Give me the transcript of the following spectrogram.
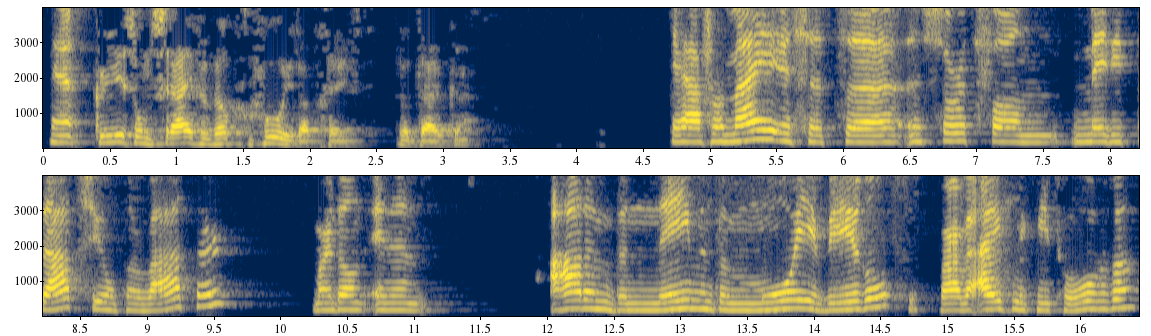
ja. kun je eens omschrijven welk gevoel je dat geeft, dat duiken? Ja, voor mij is het uh, een soort van meditatie onder water, maar dan in een adembenemende mooie wereld waar we eigenlijk niet horen,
